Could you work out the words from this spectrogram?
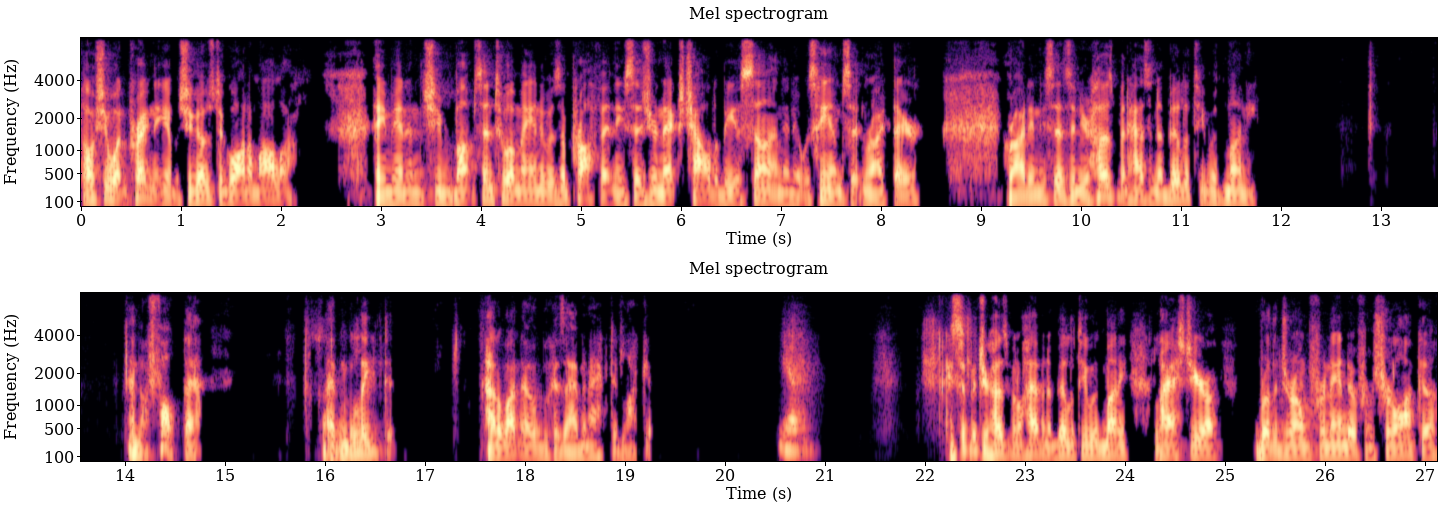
Oh, she wasn't pregnant yet, but she goes to Guatemala. Amen. And she bumps into a man who is a prophet, and he says, Your next child will be a son. And it was him sitting right there. Right. And he says, And your husband has an ability with money. And I fought that. I haven't believed it. How do I know? Because I haven't acted like it. Yeah. He said, But your husband will have an ability with money. Last year, Brother Jerome Fernando from Sri Lanka,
